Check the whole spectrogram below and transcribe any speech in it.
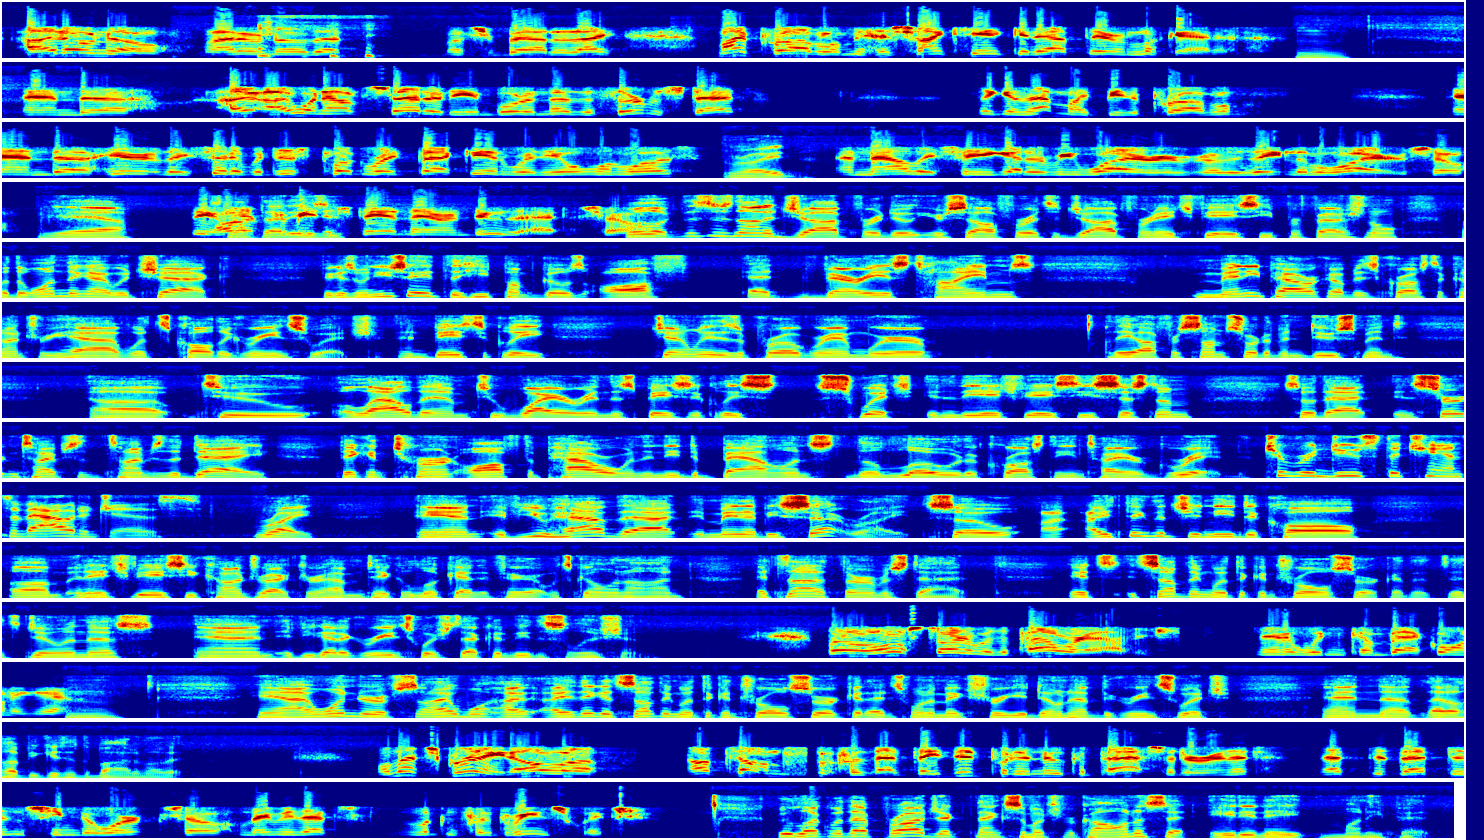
I don't know. I don't know that much about it. I my problem is I can't get out there and look at it. Hmm. And uh, I, I went out Saturday and bought another thermostat, thinking that might be the problem. And uh, here they said it would just plug right back in where the old one was. Right. And now they say you got to rewire or there's eight little wires. So Yeah. it'd be It's hard not for that me easy. to stand there and do that. So Well, look, this is not a job for a do-it-yourselfer. It's a job for an HVAC professional. But the one thing I would check, because when you say that the heat pump goes off at various times, many power companies across the country have what's called a green switch, and basically, generally, there's a program where they offer some sort of inducement uh, to allow them to wire in this basically s- switch into the HVAC system so that in certain types of times of the day they can turn off the power when they need to balance the load across the entire grid. To reduce the chance of outages. Right. And if you have that, it may not be set right. So I, I think that you need to call um, an HVAC contractor, have them take a look at it, figure out what's going on. It's not a thermostat. It's it's something with the control circuit that, that's doing this. And if you got a green switch, that could be the solution. well, it all started with a power outage. Then it wouldn't come back on again. Mm. Yeah, I wonder if so, I, I I think it's something with the control circuit. I just want to make sure you don't have the green switch, and uh, that'll help you get to the bottom of it. Well, that's great. I'll uh, I'll tell them for that. They did put a new capacitor in it. That that didn't seem to work. So maybe that's looking for the green switch. Good luck with that project. Thanks so much for calling us at 888 Money Pit.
